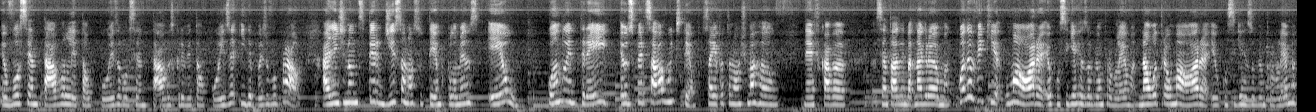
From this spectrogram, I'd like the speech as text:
eu vou sentar, vou ler tal coisa, vou sentar, vou escrever tal coisa e depois eu vou pra aula. A gente não desperdiça nosso tempo, pelo menos eu, quando entrei, eu desperdiçava muito tempo. Saía pra tomar um chimarrão, né? Ficava sentada na grama. Quando eu vi que uma hora eu conseguia resolver um problema, na outra uma hora eu conseguia resolver um problema,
